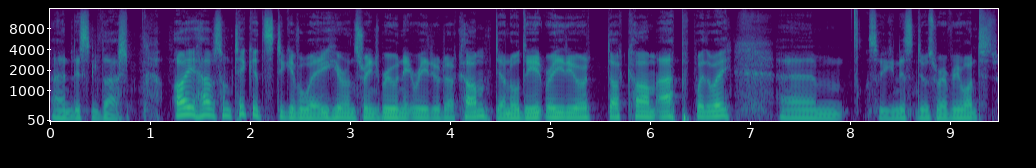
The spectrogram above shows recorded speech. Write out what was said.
and listen to that. I have some tickets to give away here on strange brew and 8radio.com download the 8radio.com app by the way. Um, so you can listen to us wherever you want.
